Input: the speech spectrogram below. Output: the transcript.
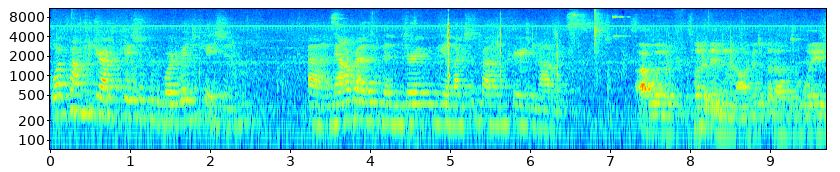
What prompted your application for the Board of Education uh, now rather than during the election filing period in August? I would have put it in in August, but I was away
